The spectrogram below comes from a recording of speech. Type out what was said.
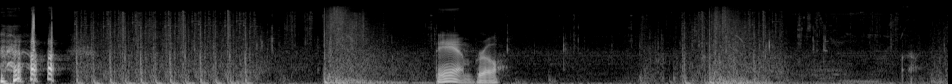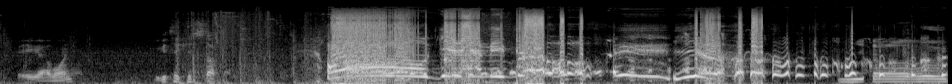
Damn, bro. There you got one. You can take your stuff. Oh, get at me, bro! Yo! Yo,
